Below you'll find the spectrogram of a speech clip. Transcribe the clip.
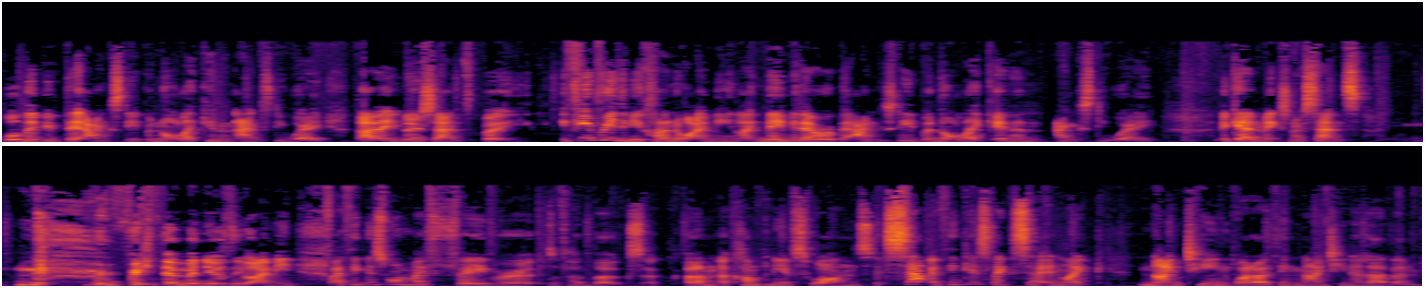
well, maybe a bit angsty, but not like in an angsty way. That made no sense, but if you read them, you kind of know what I mean. Like maybe they were a bit angsty, but not like in an angsty way. Again, makes no sense. read them and you'll see what I mean. I think this is one of my favourites of her books, um, A Company of Swans. It's set, I think it's like set in like 19, why do I think 1911?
